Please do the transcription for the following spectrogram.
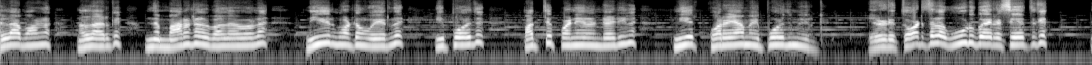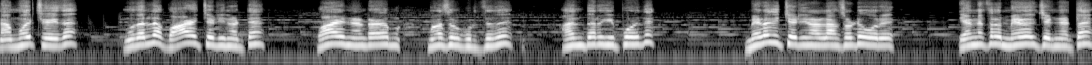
எல்லா மரங்களும் நல்லா இருக்குது இந்த மரங்கள் வளர வளர நீர் மட்டம் உயர்ந்து இப்பொழுது பத்து பன்னிரெண்டு அடியில் நீர் குறையாமல் இப்பொழுதுமே இருக்குது என்னுடைய தோட்டத்தில் ஊடு பயிரை செய்யறதுக்கு நான் முயற்சி செய்தேன். முதல்ல வாழைச்செடி நட்டேன். வாழை நன்றாக ம- மகசூல் கொடுத்தது. அதன் பிறகு இப்பொழுது மிளகு செடி நடலாம்னு சொல்லிட்டு ஒரு எண்ணத்தில் மிளகு செடி நட்டேன்.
